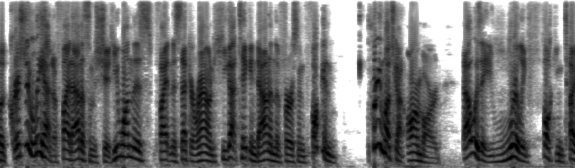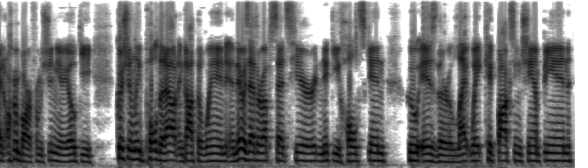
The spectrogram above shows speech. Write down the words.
But Christian Lee had to fight out of some shit. He won this fight in the second round. He got taken down in the first and fucking pretty much got armbarred. That was a really fucking tight armbar from Shinya Aoki. Christian Lee pulled it out and got the win. And there was other upsets here. Nieky Holzken, who is their lightweight kickboxing champion,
